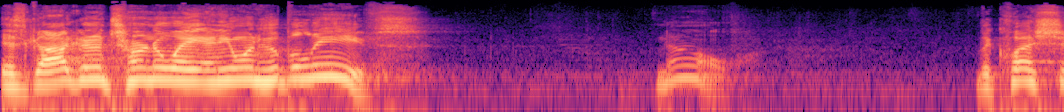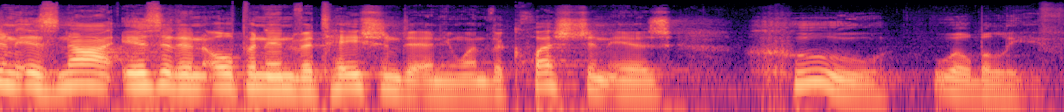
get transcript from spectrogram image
Is God going to turn away anyone who believes? No. The question is not, is it an open invitation to anyone? The question is, who will believe?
